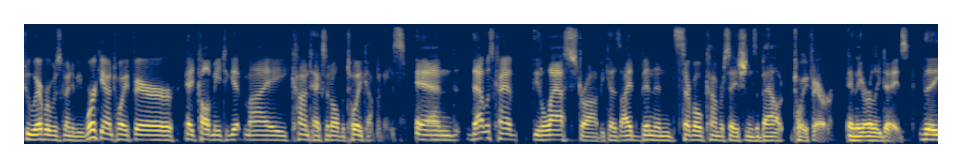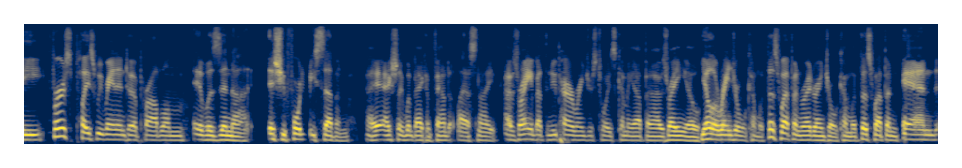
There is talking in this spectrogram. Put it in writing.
whoever was going to be working on Toy Fair had called me to get my contacts at all the toy companies. And that was kind of the last straw because I'd been in several conversations about Toy Fair in the early days. The first place we ran into a problem, it was in uh, issue 47 I actually went back and found it last night. I was writing about the new Power Rangers toys coming up, and I was writing, you know, Yellow Ranger will come with this weapon, Red Ranger will come with this weapon. And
